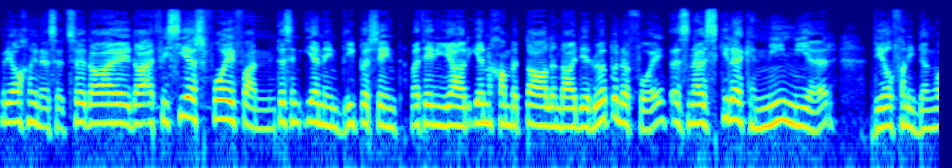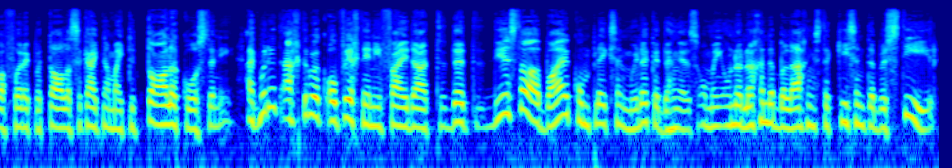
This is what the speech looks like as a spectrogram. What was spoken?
Oor die algemeen is dit. So daai daai adviseurs fooi van tussen 1 en 3% wat jy in 'n jaar een gaan betaal en daai deurlopende fooi is nou skielik nie meer deel van die ding waarvoor ek betaal as ek kyk na my totale koste nie. Ek moet dit egter ook opweeg teen die feit dat dit deesdae 'n baie komplekse en moeilike ding is om my onderliggende beleggings te kies en te bestuur.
